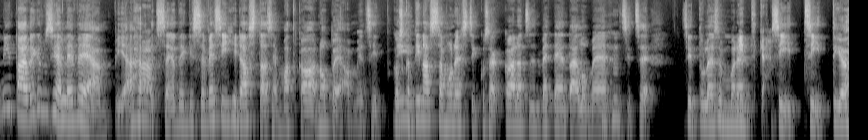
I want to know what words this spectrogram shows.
niin, tai jotenkin semmoisia leveämpiä, Ah. että se jotenkin se vesi hidastaa sen matkaa nopeammin. Sit, koska Niin. tinassa monesti, kun sä kaadat sen veteen tai lumeen, Mhm. mm-hmm. sit se sit tulee semmoinen siit, siittiö,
